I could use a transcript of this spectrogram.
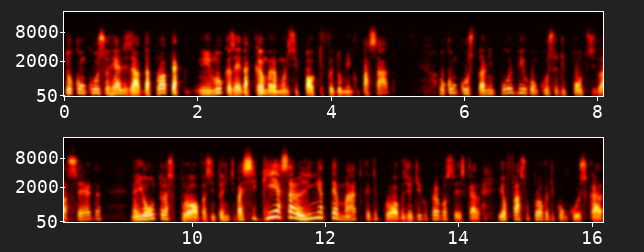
do concurso realizado da própria em Lucas aí da Câmara Municipal que foi domingo passado o concurso da Limpurbe, o concurso de Pontos de Lacerda né, e outras provas. Então a gente vai seguir essa linha temática de provas. Eu digo para vocês, cara, eu faço prova de concurso, cara,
